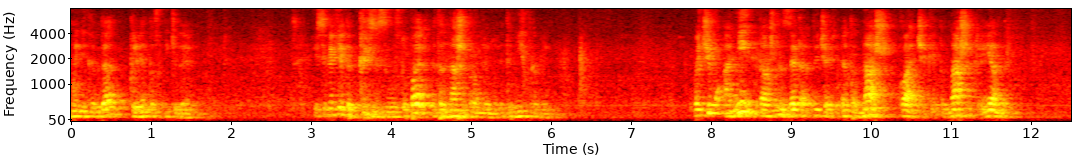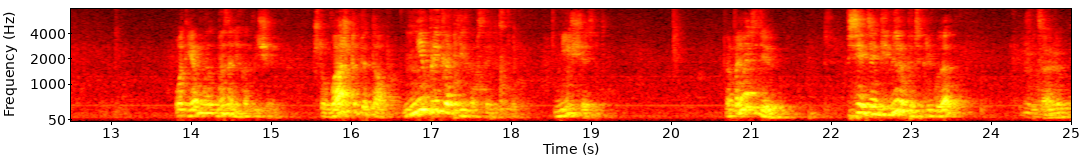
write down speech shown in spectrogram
Мы никогда клиентов не кидаем. Если какие-то кризисы выступают, это наши проблемы, это не их проблемы. Почему они должны за это отвечать? Это наш вкладчик, это наши клиенты. Вот я, мы, мы за них отвечаем. Что ваш капитал ни при каких обстоятельствах не исчезнет. Вы понимаете идею? Все деньги мира потекли куда? В Швейцарию.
